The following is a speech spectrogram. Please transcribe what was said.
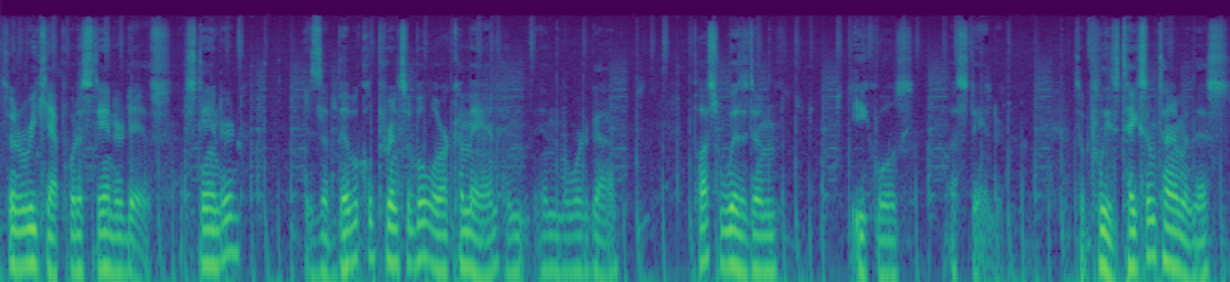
So to recap, what a standard is: a standard is a biblical principle or command in, in the Word of God, plus wisdom equals a standard. So please take some time with this.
